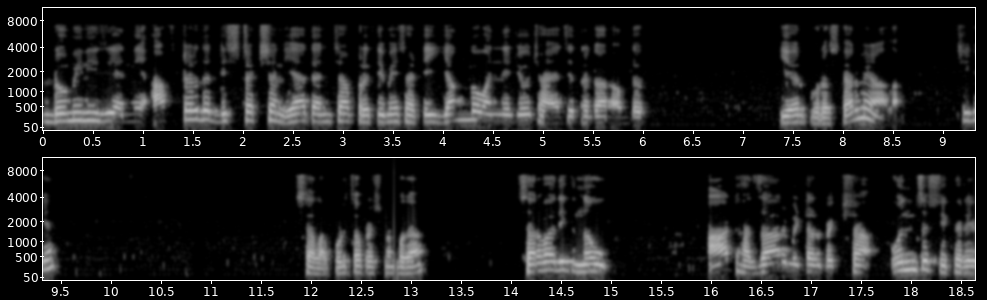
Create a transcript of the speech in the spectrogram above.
डोमिनिजी यांनी आफ्टर द डिस्ट्रक्शन या त्यांच्या प्रतिमेसाठी यंग वन्यजीव छायाचित्रकार ऑफ द इयर पुरस्कार मिळाला. ठीक आहे? चला पुढचा प्रश्न बघा. सर्वाधिक नऊ आठ हजार मीटरपेक्षा उंच शिखरे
